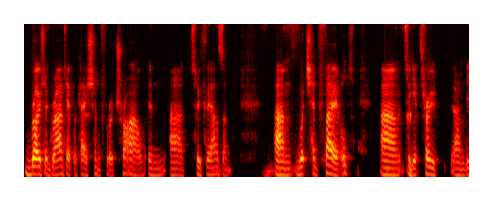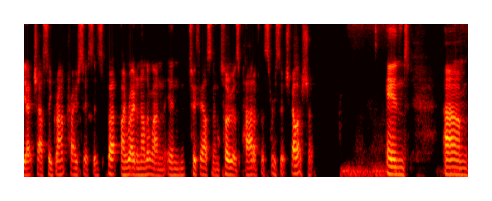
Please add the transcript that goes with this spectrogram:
wrote a grant application for a trial in uh, 2000, um, which had failed uh, to get through um, the HRC grant processes, but I wrote another one in 2002 as part of this research fellowship. And um,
